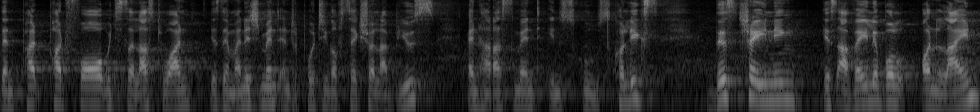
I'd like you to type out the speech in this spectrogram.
Then part, part four, which is the last one, is the management and reporting of sexual abuse and harassment in schools. Colleagues, this training is available online.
